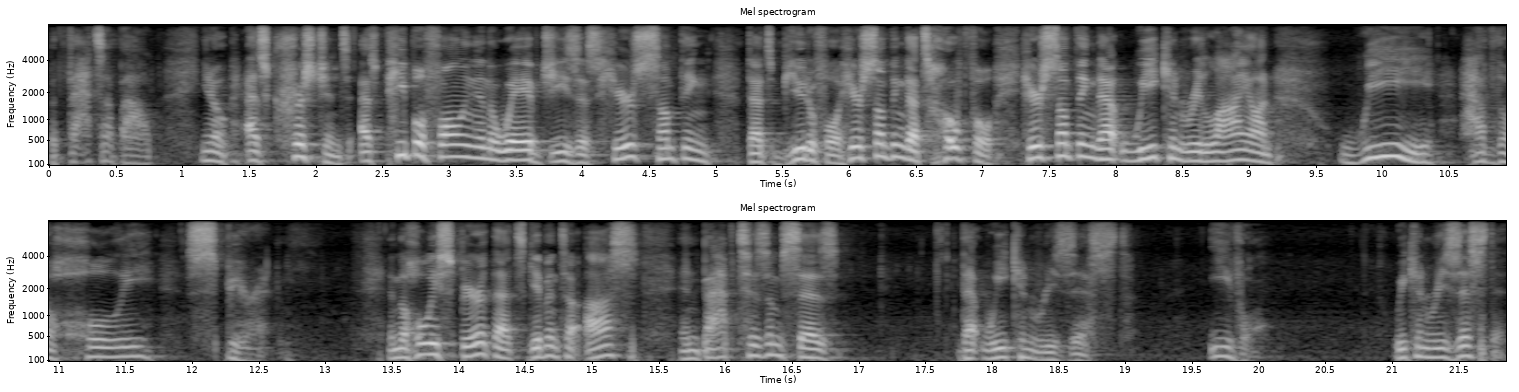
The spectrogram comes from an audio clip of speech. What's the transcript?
But that's about, you know, as Christians, as people falling in the way of Jesus, here's something that's beautiful. Here's something that's hopeful. Here's something that we can rely on. We have the Holy Spirit. And the Holy Spirit that's given to us in baptism says, that we can resist evil. We can resist it.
